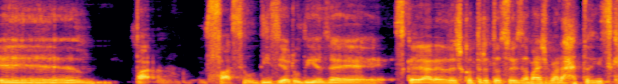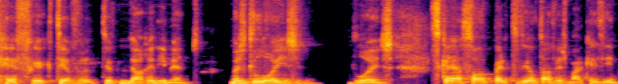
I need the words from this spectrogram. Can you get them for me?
Eh, pá, fácil dizer, o Dias é, se calhar é das contratações a mais barata e se calhar foi a que teve, teve melhor rendimento. Mas de longe, de longe, se calhar só perto dele talvez Marquezine.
